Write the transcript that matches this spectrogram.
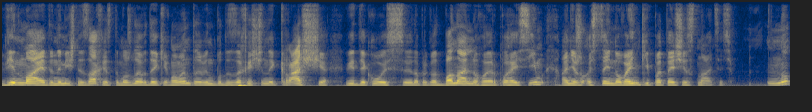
він має динамічний захист, і можливо в деяких моментах він буде захищений краще від якогось, наприклад, банального RPG-7, аніж ось цей новенький ПТ-16. Ну.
